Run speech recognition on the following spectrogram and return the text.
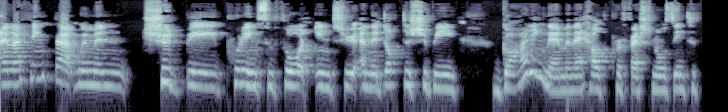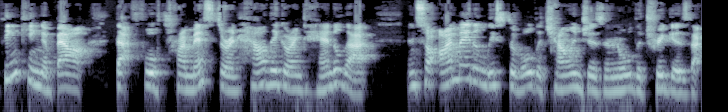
And I think that women should be putting some thought into, and their doctors should be guiding them and their health professionals into thinking about that fourth trimester and how they're going to handle that. And so I made a list of all the challenges and all the triggers that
